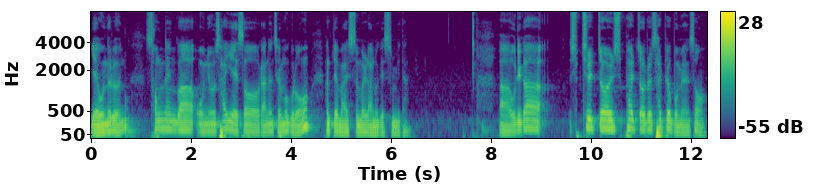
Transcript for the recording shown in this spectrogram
예, 오늘은 성냉과 온유 사이에서라는 제목으로 함께 말씀을 나누겠습니다. 아, 우리가 17절, 18절을 살펴보면서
